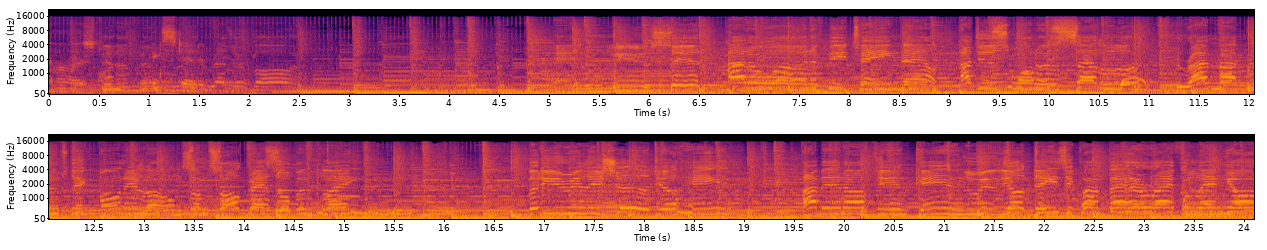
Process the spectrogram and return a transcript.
uh, Extended family. extended. family. Said, I don't wanna be tamed down. I just wanna saddle up ride my big pony along some salt grass open plain. But you really showed your hand. I've been off tin cans with your daisy pump barrel rifle and your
